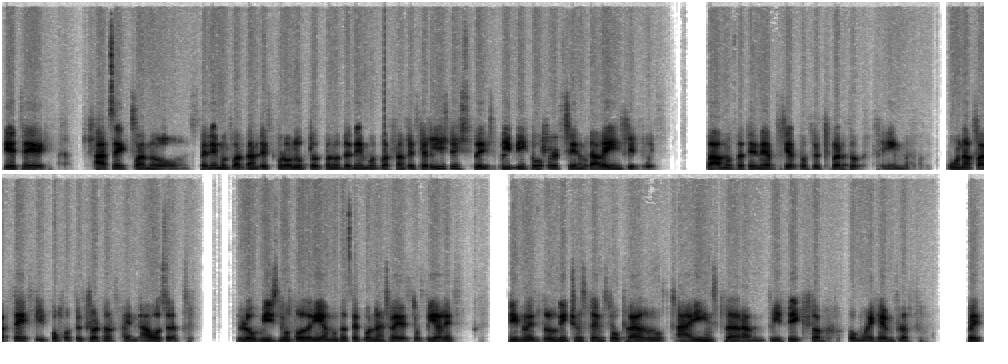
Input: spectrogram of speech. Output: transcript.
que se hace cuando tenemos bastantes productos, cuando tenemos bastantes servicios, el típico 80-20. Pues. Vamos a tener ciertos esfuerzos en una parte y pocos esfuerzos en la otra. Lo mismo podríamos hacer con las redes sociales. Si nuestro nicho está enfocado a Instagram y TikTok como ejemplos, pues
